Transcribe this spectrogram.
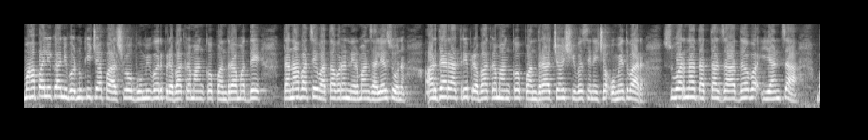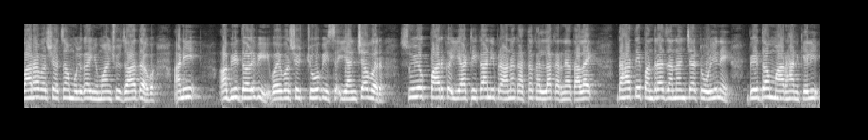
महापालिका निवडणुकीच्या पार्श्वभूमीवर प्रभाग क्रमांक पंधरामध्ये तणावाचे वातावरण निर्माण झाले असून अर्ध्या रात्री प्रभाग क्रमांक पंधराच्या शिवसेनेच्या उमेदवार सुवर्णा दत्ता जाधव यांचा बारा वर्षाचा मुलगा हिमांशू जाधव आणि अभिदळवी वय वर्ष चोवीस यांच्यावर सुयोग पार्क या ठिकाणी प्राणघातक हल्ला करण्यात आलाय. दहा ते पंधरा जणांच्या टोळीने बेदम मारहाण केली.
